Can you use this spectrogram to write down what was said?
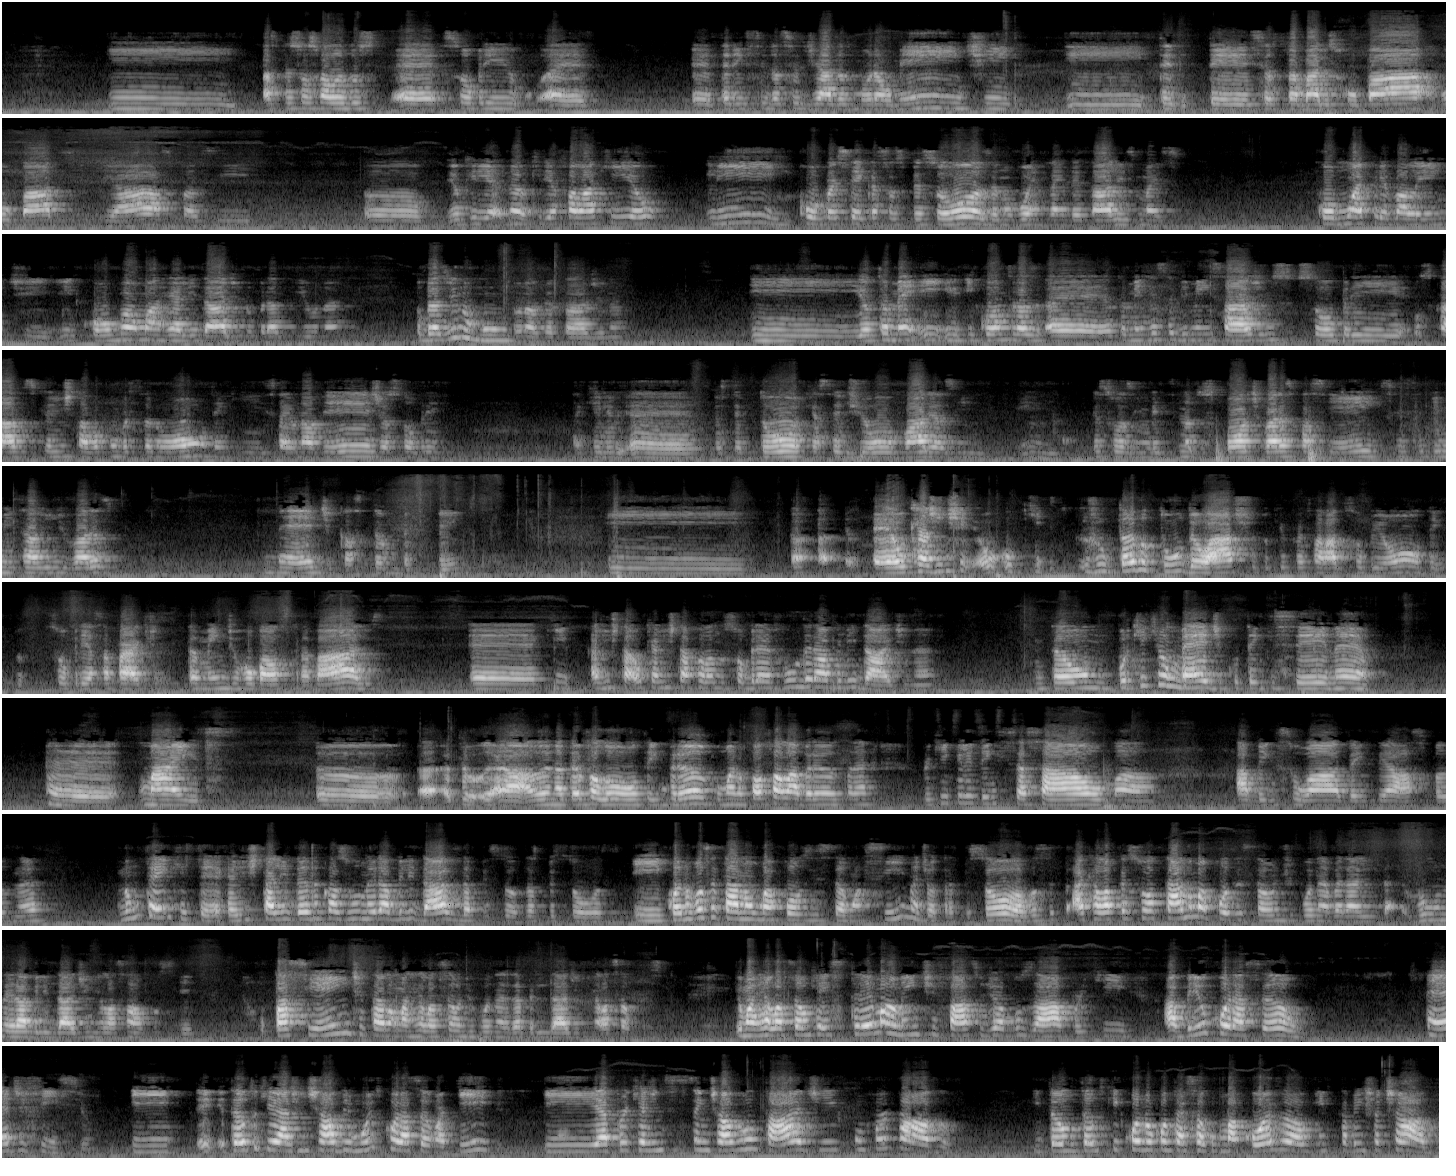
E as pessoas falando é, sobre é, é, terem sido assediadas moralmente e ter, ter seus trabalhos roubar, roubados entre aspas. E uh, eu, queria, não, eu queria falar que eu li, conversei com essas pessoas, eu não vou entrar em detalhes, mas como é prevalente e como é uma realidade no Brasil, né? No Brasil e no mundo, na verdade, né? E eu também e, e contra, é, eu também recebi mensagens sobre os casos que a gente estava conversando ontem, que saiu na Veja, sobre aquele é, preceptor que assediou várias pessoas em medicina do esporte, várias pacientes, recebi mensagem de várias médicas também. E é o que a gente, o que, juntando tudo, eu acho, do que foi falado sobre ontem, sobre essa parte também de roubar os trabalhos, é, que a gente tá, o que a gente está falando sobre é vulnerabilidade, né? Então, por que, que o médico tem que ser, né, é, mais... Uh, a Ana até falou ontem branco, mas não pode falar branco, né? Por que, que ele tem que ser essa alma abençoada, entre aspas, né? não tem que ser, é que a gente está lidando com as vulnerabilidades da pessoa, das pessoas. E quando você está numa posição acima de outra pessoa, você, aquela pessoa está numa posição de vulnerabilidade, vulnerabilidade em relação a você. O paciente está numa relação de vulnerabilidade em relação a você. E uma relação que é extremamente fácil de abusar, porque abrir o coração é difícil. E, e tanto que a gente abre muito coração aqui, e é porque a gente se sente à vontade e confortável. Então, tanto que quando acontece alguma coisa, alguém fica bem chateado.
